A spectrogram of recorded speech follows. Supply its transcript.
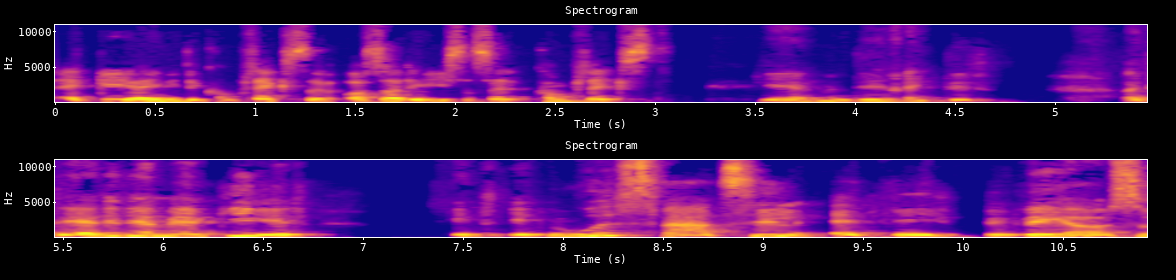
agerer ind i det komplekse, og så er det i sig selv komplekst. Ja, men det er rigtigt. Og det er det der med at give et, et, et modsvar til, at vi bevæger os så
